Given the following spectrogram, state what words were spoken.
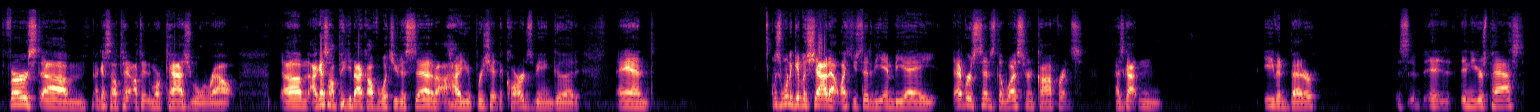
First, um, I guess I'll take I'll take the more casual route. Um, I guess I'll piggyback off of what you just said about how you appreciate the cards being good, and I just want to give a shout out, like you said, to the NBA. Ever since the Western Conference has gotten even better in years past,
